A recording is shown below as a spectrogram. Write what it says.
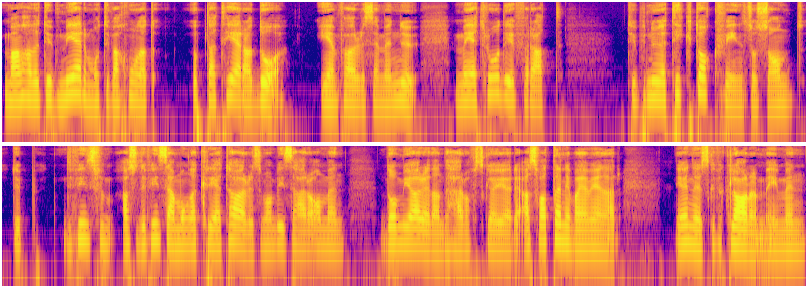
man hade typ mer motivation att uppdatera då i jämförelse med nu. Men jag tror det är för att typ nu när TikTok finns och sånt, typ, det finns, alltså det finns så här många kreatörer som man blir så här, oh, men de gör redan det här, varför ska jag göra det? Alltså fattar ni vad jag menar? Jag vet inte hur jag ska förklara mig men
